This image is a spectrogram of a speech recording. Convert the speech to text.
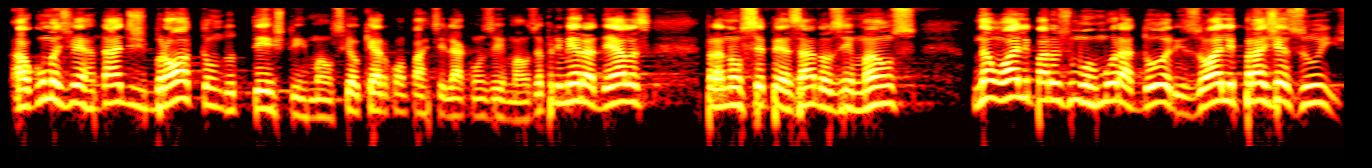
algumas verdades brotam do texto, irmãos, que eu quero compartilhar com os irmãos. A primeira delas, para não ser pesado aos irmãos, não olhe para os murmuradores, olhe para Jesus.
